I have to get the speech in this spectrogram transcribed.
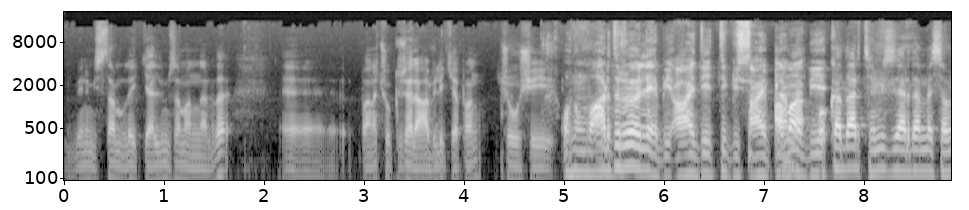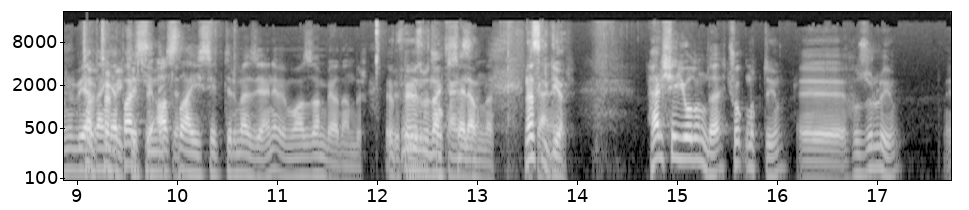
benim İstanbul'a ilk geldiğim zamanlarda e, bana çok güzel abilik yapan çoğu şeyi Onun vardır öyle bir aidiyetlik, bir sahiplenme, ama bir... o kadar temiz yerden ve samimi bir yerden tabii, yapar kesinlikle. ki asla hissettirmez yani ve muazzam bir adamdır. Öpüyoruz buradan kendisine. selamlar. Nasıl Yani gidiyor? Her şey yolunda. Çok mutluyum. Ee, huzurluyum. Ee,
